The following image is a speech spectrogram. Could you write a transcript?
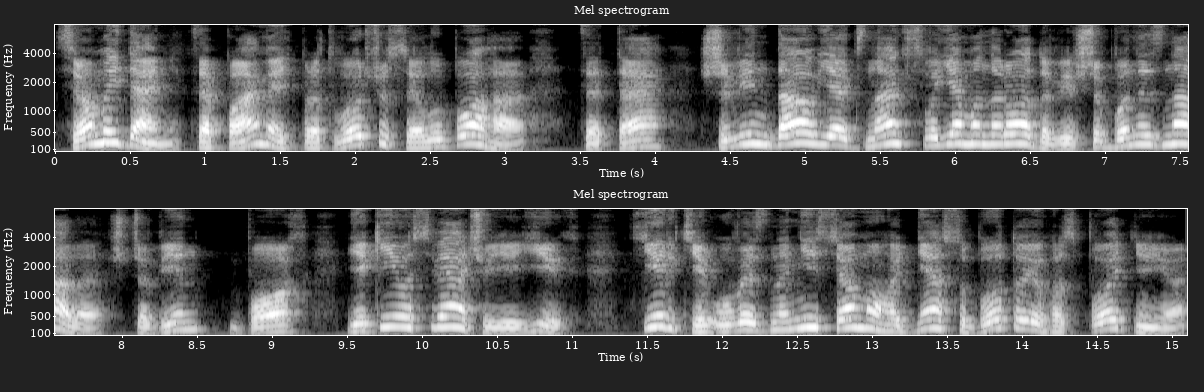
Сьомий день це пам'ять про творчу силу Бога, це те, що він дав як знак своєму народові, щоб вони знали, що він Бог, який освячує їх. Тільки у визнанні сьомого дня суботою Господньою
